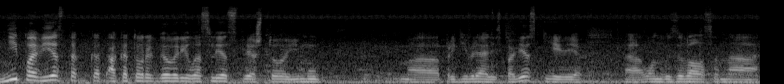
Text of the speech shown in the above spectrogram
Ни повесток, о которых говорило следствие, что ему а, предъявлялись повестки или а, он вызывался на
